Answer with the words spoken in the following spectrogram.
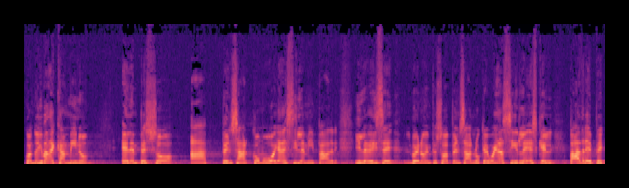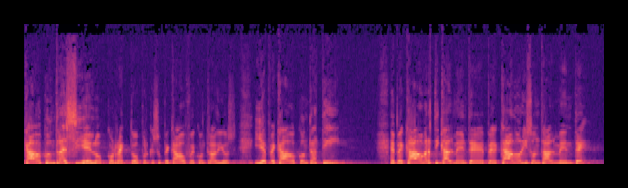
cuando iba de camino, Él empezó a pensar, ¿cómo voy a decirle a mi padre? Y le dice, bueno, empezó a pensar, lo que voy a decirle es que el padre he pecado contra el cielo, correcto, porque su pecado fue contra Dios, y he pecado contra ti. He pecado verticalmente, he pecado horizontalmente.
